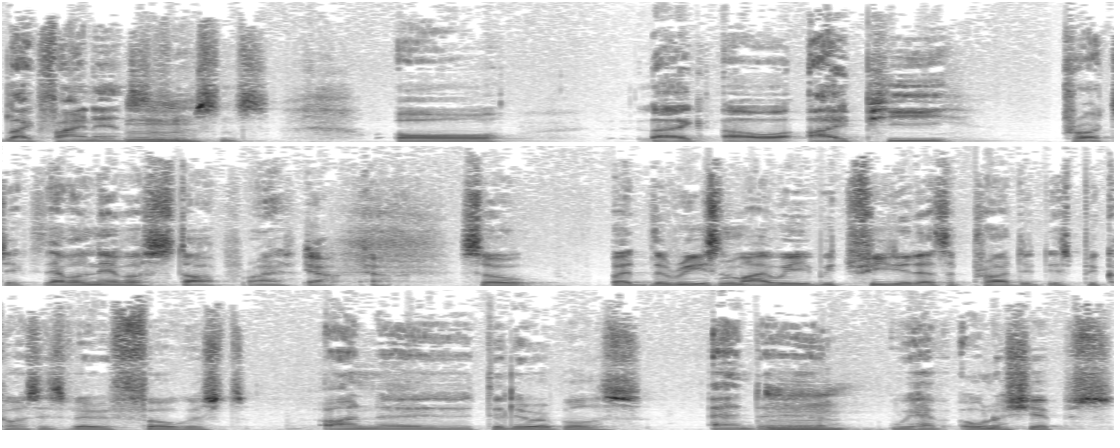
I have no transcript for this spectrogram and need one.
like finance, Mm. for instance, or like our IP project that will never stop, right? Yeah, yeah. So, but the reason why we, we treat it as a project is because it's very focused on uh, deliverables and uh, we have ownerships.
